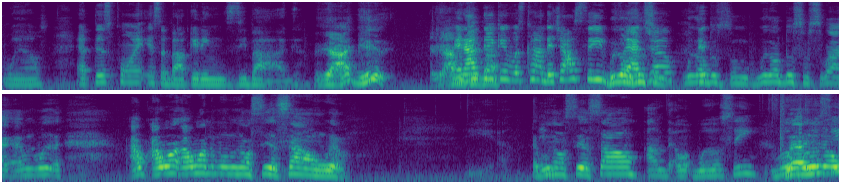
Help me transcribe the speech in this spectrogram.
Well, at this point, it's about getting the bag. Yeah, I get it. Yeah, and I think it was kind. Did y'all see we gonna Fat do Joe? some. We gonna do some. We gonna do some swag. I, we, we, I, I, I wonder when we gonna see a song with him. Yeah. Are we gonna see a song? Um, we'll see. We'll, Well, you we'll know see.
